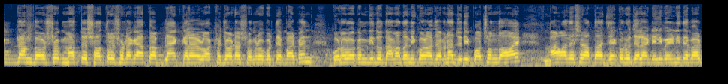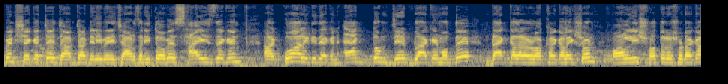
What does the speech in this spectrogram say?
একদম। দর্শক মাত্র সতেরোশো টাকা। আপনার ব্ল্যাক কালারের লক্ষা জোড়াটা সংগ্রহ করতে পারবেন। কোনো রকম কিন্তু দামাদামি করা যাবে না। যদি পছন্দ হয়, বাংলাদেশের আপনারা যে কোনো জেলায় ডেলিভারি নিতে পারবেন। সেক্ষেত্রে যার যার ডেলিভারি চার্জ নিতে হবে সাইজ দেখেন আর কোয়ালিটি দেখেন, একদম জেড ব্ল্যাকের মধ্যে ব্ল্যাক কালারের লক্ষার কালেকশন অনলি সতেরোশো টাকা,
